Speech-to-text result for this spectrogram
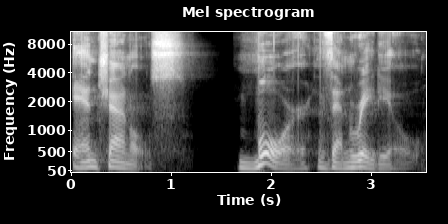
and channels. More than radio.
